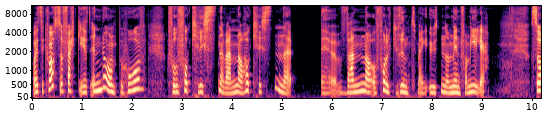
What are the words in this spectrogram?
Og etter hvert så fikk jeg et enormt behov for å få kristne venner, ha kristne eh, venner og folk rundt meg utenom min familie. Så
